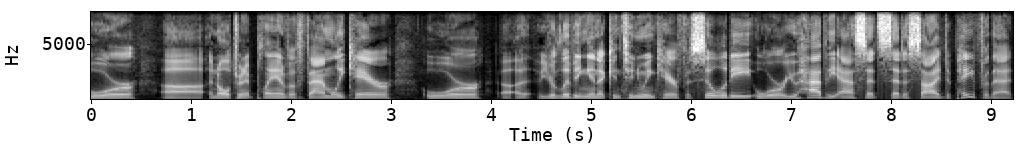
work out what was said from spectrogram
or uh, an alternate plan of a family care or uh, you're living in a continuing care facility, or you have the assets set aside to pay for that,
